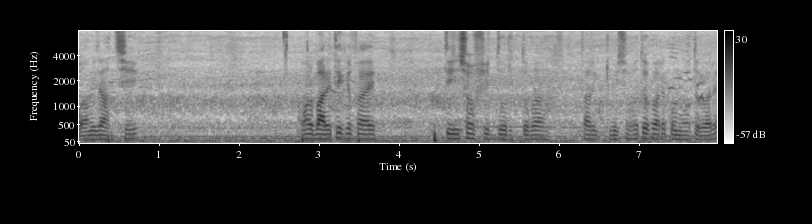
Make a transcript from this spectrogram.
তো আমি যাচ্ছি। আমার বাড়ি থেকে প্রায় তিনশো ফিট দূরত্ব বা তার একটু বেশি হতে পারে, কম হতে পারে।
